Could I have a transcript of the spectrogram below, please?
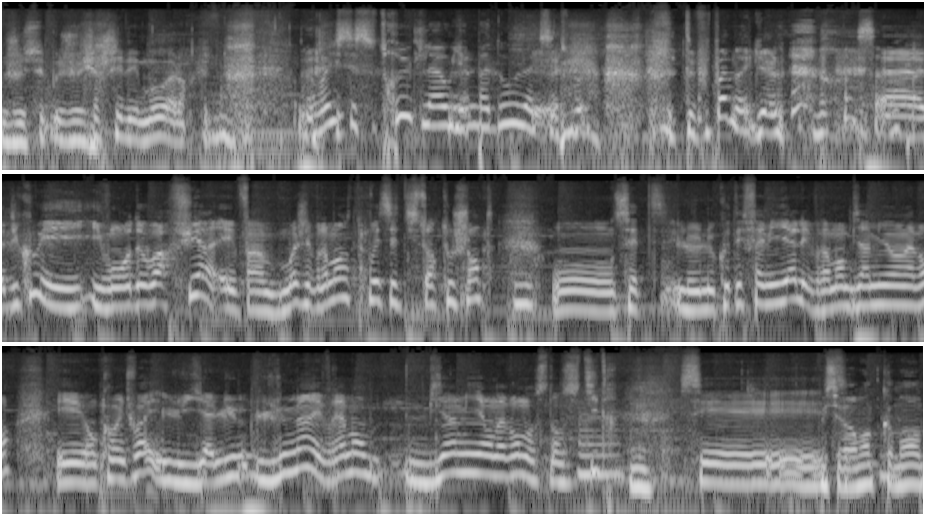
je, je vais chercher des mots alors que oui, c'est ce truc là où il y a pas d'eau, là. te fous pas de ma gueule. Euh, du coup, ils, ils vont devoir fuir. Et enfin, moi, j'ai vraiment trouvé cette histoire touchante. Mm. On, cette, le, le côté familial est vraiment bien mis en avant. Et encore une fois, il y a l'hum- l'humain est vraiment bien mis en avant dans, ce- dans ce titre. Mm. C'est. Oui, c'est vraiment comment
